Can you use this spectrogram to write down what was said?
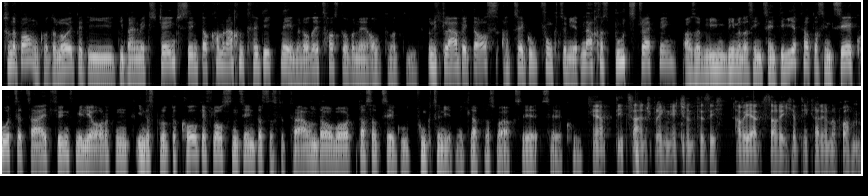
zu einer Bank oder Leute, die, die bei einem Exchange sind, da kann man auch einen Kredit nehmen, oder? Jetzt hast du aber eine Alternative. Und ich glaube, das hat sehr gut funktioniert. Und auch das Bootstrapping, also wie, wie man das incentiviert hat, dass in sehr kurzer Zeit 5 Milliarden in das Protokoll geflossen sind, dass das Vertrauen da war, das hat sehr gut funktioniert. Und ich glaube, das war auch sehr, sehr cool. Ja, die Zahlen sprechen echt schon für sich. Aber ja, sorry, ich habe dich gerade unterbrochen.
